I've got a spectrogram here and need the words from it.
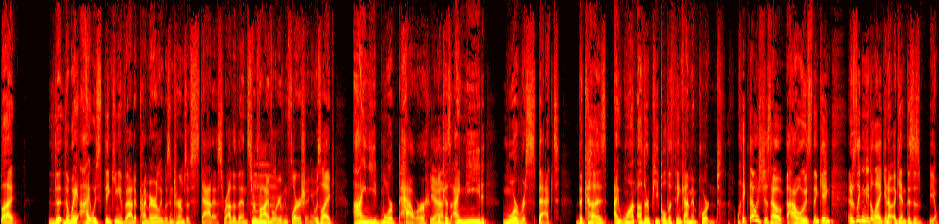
But the the way I was thinking about it primarily was in terms of status rather than survival mm. or even flourishing. It was like I need more power yeah. because I need more respect because I want other people to think I'm important. Like that was just how how I was thinking, and it was leading me to like you know again this is you know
